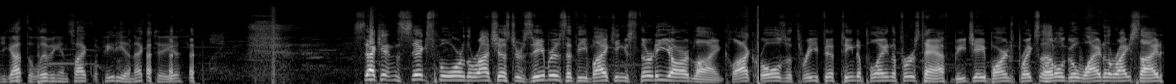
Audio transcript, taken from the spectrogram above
you got the living encyclopedia next to you. Second and six for the Rochester Zebras at the Vikings 30 yard line. Clock rolls with 3.15 to play in the first half. BJ Barnes breaks the huddle, go wide to the right side,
